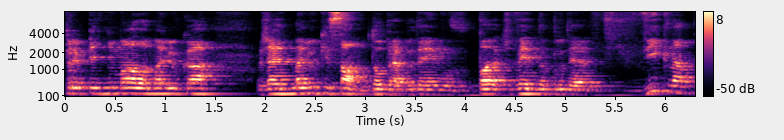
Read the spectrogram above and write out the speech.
припіднімало малюка. Вже малюк сам добре буде йому видно буде вікна.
